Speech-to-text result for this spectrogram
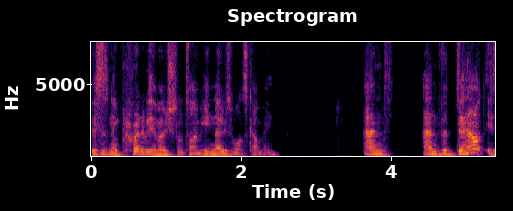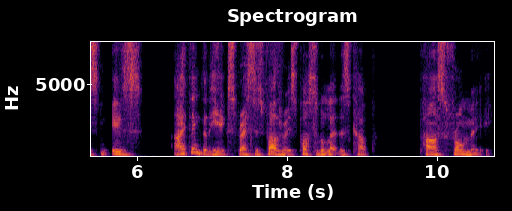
This is an incredibly emotional time. He knows what's coming. And and the doubt is is I think that he expresses, Father, it's possible, let this cup pass from me.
